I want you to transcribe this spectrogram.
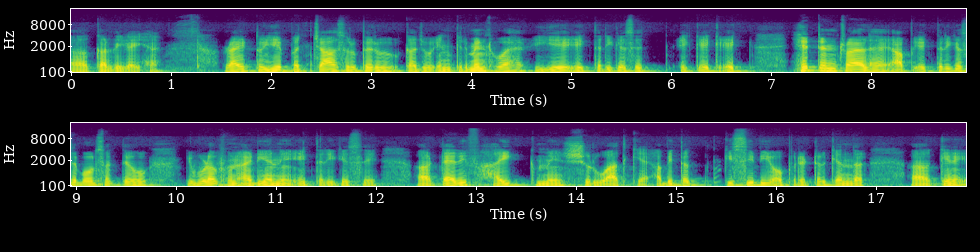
कर दी गई है। राइट तो ये पचास रुपये का जो इंक्रीमेंट हुआ है ये एक तरीके से एक एक एक हिट एंड ट्रायल है। आप एक तरीके से बोल सकते हो कि वोडाफोन आइडिया ने एक तरीके से टैरिफ हाइक में शुरुआत किया अभी तक किसी भी ऑपरेटर के अंदर कि,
